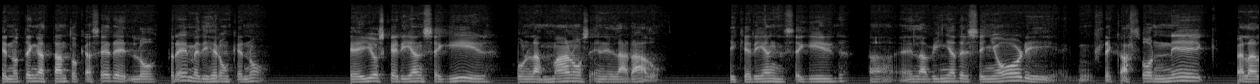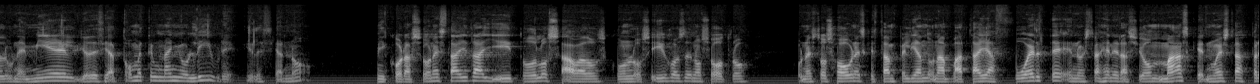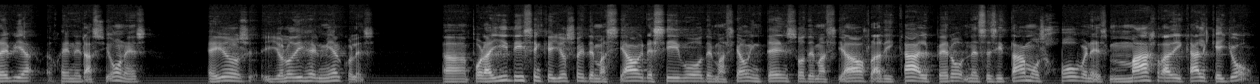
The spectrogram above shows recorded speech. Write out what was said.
que no tenga tanto que hacer. Eh, Los tres me dijeron que no, que ellos querían seguir con las manos en el arado y querían seguir ah, en la viña del Señor y se casó Nick, a la luna de miel. Yo decía, tómate un año libre. Y él decía, no, mi corazón está allí todos los sábados con los hijos de nosotros, con estos jóvenes que están peleando una batalla fuerte en nuestra generación, más que nuestras previas generaciones. Ellos, y yo lo dije el miércoles, ah, por allí dicen que yo soy demasiado agresivo, demasiado intenso, demasiado radical, pero necesitamos jóvenes más radical que yo,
